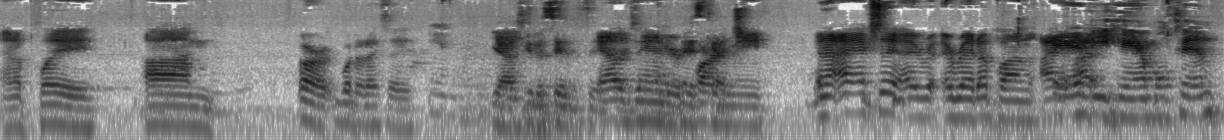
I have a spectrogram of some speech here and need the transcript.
and a play. Um, or what did I say? And Yeah, I was gonna say the same. thing. Alexander, Nice pardon catch. me. And I actually I, re- I read up on I, Andy Hamilton.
